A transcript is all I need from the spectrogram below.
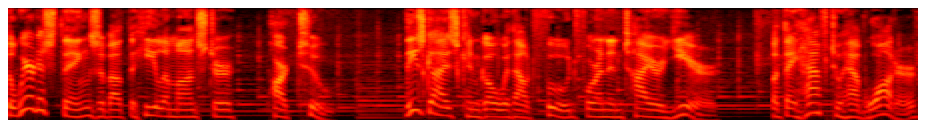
The weirdest things about the Gila monster, Part 2. These guys can go without food for an entire year, but they have to have water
